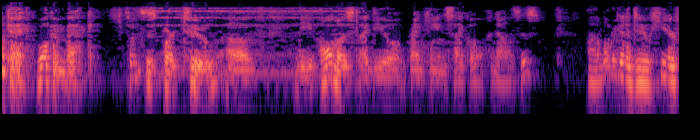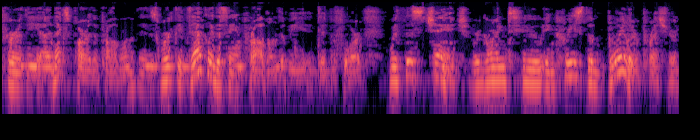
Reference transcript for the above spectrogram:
Okay, welcome back. So this is part two of the almost ideal Rankine cycle analysis. Uh, what we're going to do here for the uh, next part of the problem is work exactly the same problem that we did before with this change. We're going to increase the boiler pressure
